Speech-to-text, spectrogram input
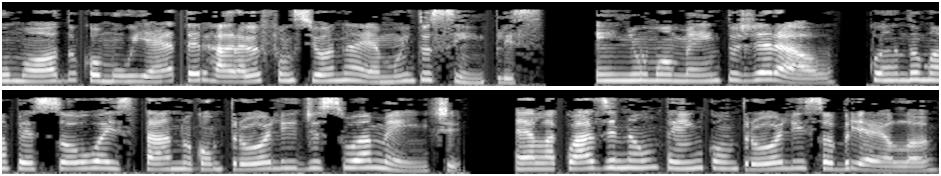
O modo como o Yeter Hara funciona é muito simples. Em um momento geral, quando uma pessoa está no controle de sua mente, ela quase não tem controle sobre ela.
